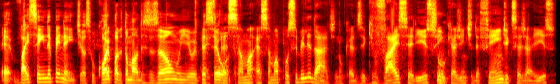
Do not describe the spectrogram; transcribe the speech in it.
É, vai ser independente. Assim, o COI pode tomar uma decisão e o IPC é, outra. Essa é, uma, essa é uma possibilidade, não quer dizer que vai ser isso, Sim. ou que a gente defende que seja isso,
